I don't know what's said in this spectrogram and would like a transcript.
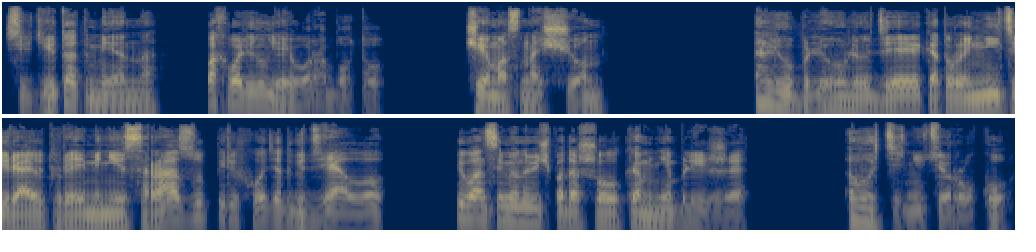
«Сидит отменно», — похвалил я его работу. «Чем оснащен?» «Люблю людей, которые не теряют времени и сразу переходят к делу». Иван Семенович подошел ко мне ближе. «Вытяните руку».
